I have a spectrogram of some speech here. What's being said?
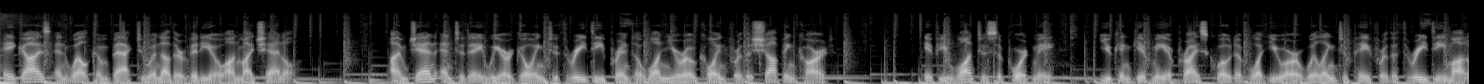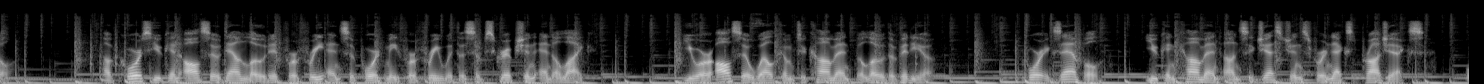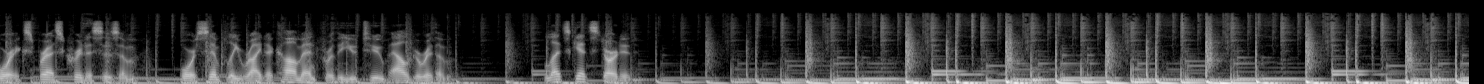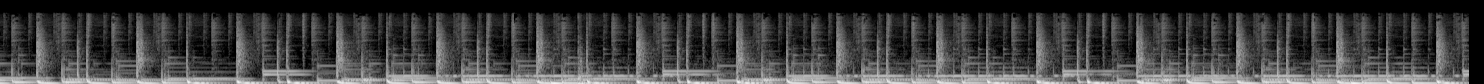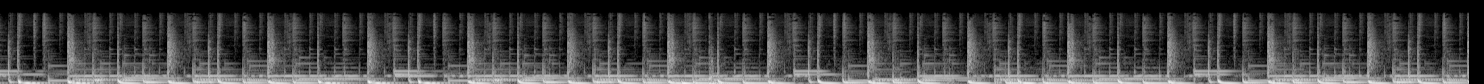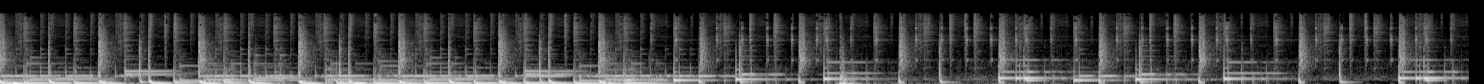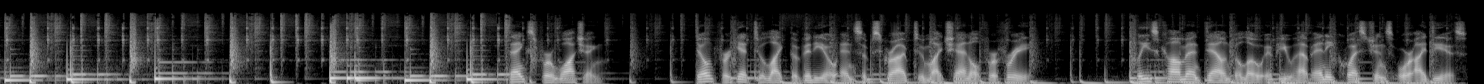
Hey guys and welcome back to another video on my channel. I'm Jan and today we are going to 3D print a 1 euro coin for the shopping cart. If you want to support me, you can give me a price quote of what you are willing to pay for the 3D model. Of course you can also download it for free and support me for free with a subscription and a like. You are also welcome to comment below the video. For example, you can comment on suggestions for next projects, or express criticism, or simply write a comment for the YouTube algorithm. Let's get started. Thanks for watching. Don't forget to like the video and subscribe to my channel for free. Please comment down below if you have any questions or ideas.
